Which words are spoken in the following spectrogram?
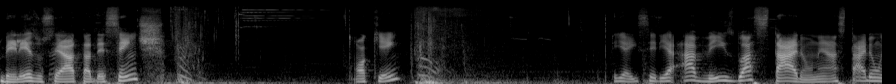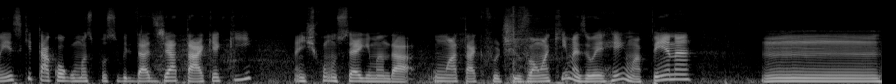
Beleza, o CA tá decente. Ok. E aí seria a vez do Astarion, né? Astarion esse que tá com algumas possibilidades de ataque aqui. A gente consegue mandar um ataque furtivão aqui, mas eu errei, uma pena. Hum...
